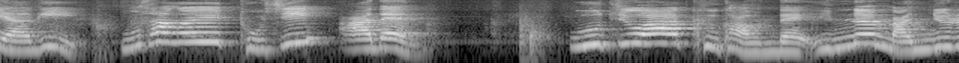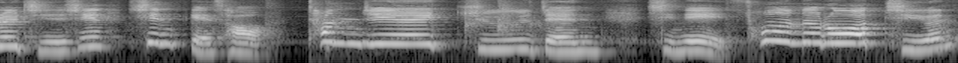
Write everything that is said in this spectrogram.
이야기 우상의 도시 아덴. 우주와 그 가운데 있는 만유를 지으신 신께서 천지의 주된 신이 손으로 지은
